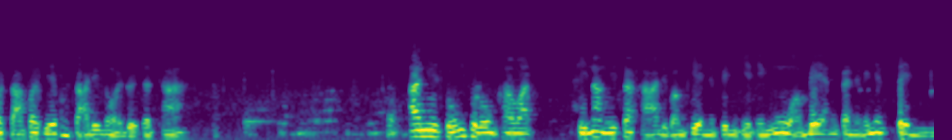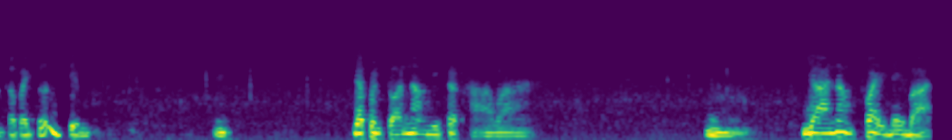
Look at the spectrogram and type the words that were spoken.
มาสามพระเสียภาษาเด็กหน่อยโดยศรัทธาอันนี้สงสุรงคาวัดที่นั่งวิสาขาเดี๋ยวบำเพ็ญเป็นเหตุแห่งงัวแบ่งกันก็ยังเต็มเข้าไปจนเต็มนี่แล้วเพิ่นสอนนั่งวิสาขาว่า อืมยาน้ำไฟในบ้าน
